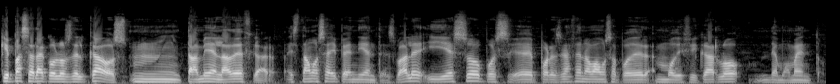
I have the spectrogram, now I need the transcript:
¿Qué pasará con los del caos? Mm, también la Death Guard. Estamos ahí pendientes, ¿vale? Y eso, pues eh, por desgracia, no vamos a poder modificarlo de momento.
